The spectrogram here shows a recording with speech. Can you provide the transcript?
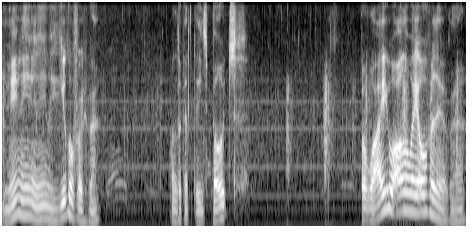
You go first, bro. Wanna look at these boats? But why are you all the way over there, bro?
